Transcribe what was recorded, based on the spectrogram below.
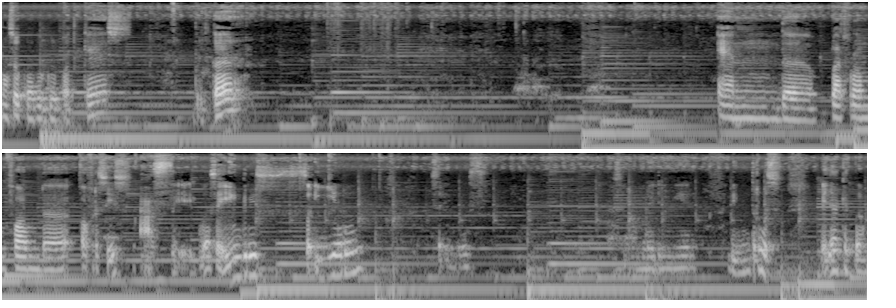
masuk ke Google Podcast Breaker. And the platform from the overseas asik bahasa Inggris so iya terus. Kayak jaket bang.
